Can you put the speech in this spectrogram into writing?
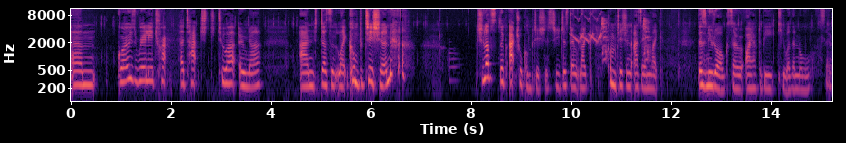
um, grows really attached to her owner and doesn't like competition. she loves the actual competitions. She just don't like competition as in like there's a new dog, so I have to be cuter than normal. So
